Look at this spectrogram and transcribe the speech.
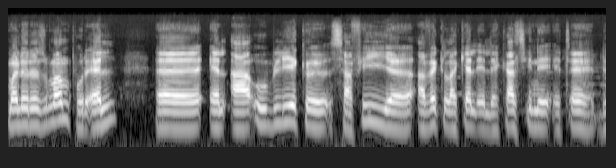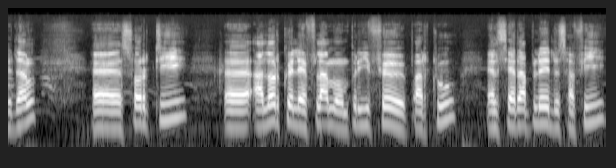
Malheureusement pour elle, elle a oublié que sa fille avec laquelle elle est calcinée était dedans, sortie alors que les flammes ont pris feu partout, elle s'est rappelée de sa fille.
